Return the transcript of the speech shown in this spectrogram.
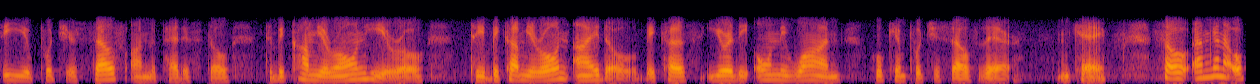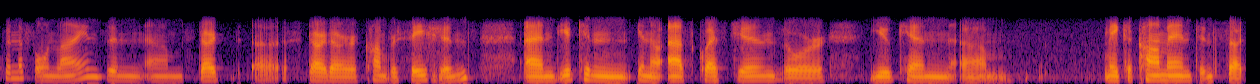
see you put yourself on the pedestal to become your own hero, to become your own idol, because you're the only one who can put yourself there. Okay, so I'm going to open the phone lines and um, start uh, start our conversations, and you can you know ask questions or you can um, make a comment and such.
